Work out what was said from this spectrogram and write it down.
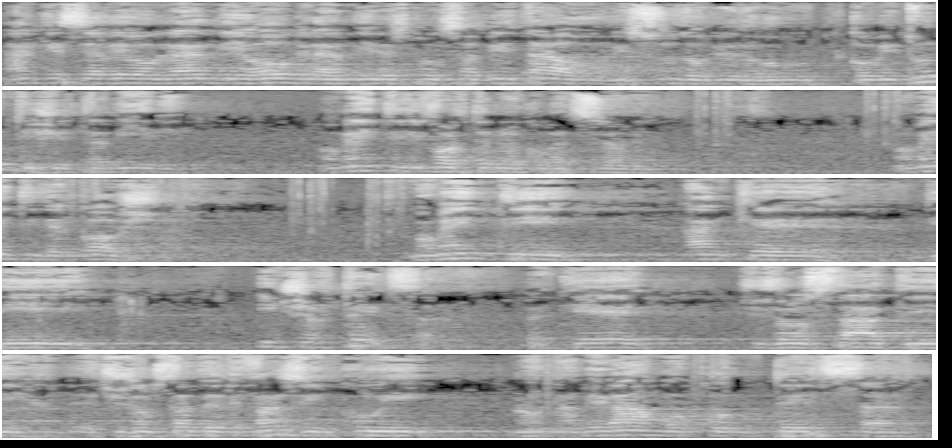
anche se avevo grandi o grandi responsabilità ho vissuto, credo, come, tutti i cittadini, momenti di forte preoccupazione, momenti di angoscia, momenti anche di incertezza, perché ci sono, stati, ci sono state delle fasi in cui non avevamo contezza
